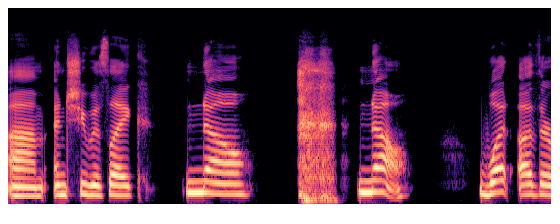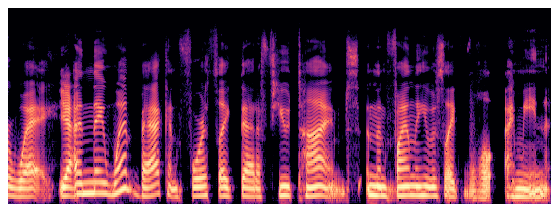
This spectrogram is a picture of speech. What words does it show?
Um, and she was like, No, no. What other way? Yeah. And they went back and forth like that a few times. And then finally he was like, Well, I mean,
